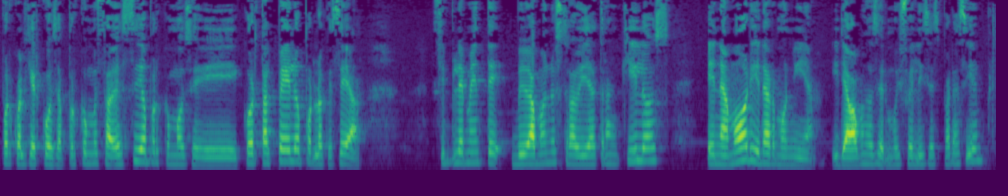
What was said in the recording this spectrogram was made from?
por cualquier cosa, por cómo está vestido, por cómo se corta el pelo, por lo que sea. Simplemente vivamos nuestra vida tranquilos, en amor y en armonía, y ya vamos a ser muy felices para siempre.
